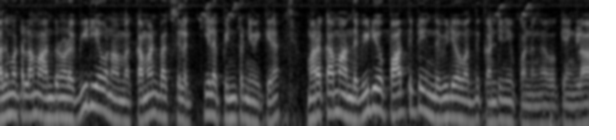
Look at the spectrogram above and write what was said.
அது மட்டும் இல்லாமல் அதனோட வீடியோவை நம்ம கமெண்ட் பாக்ஸில் கீழே பின் பண்ணி வைக்கிறேன். மறக்காமல் அந்த வீடியோ பார்த்துட்டு இந்த வீடியோ வந்து கண்டினியூ பண்ணுங்க. ஓகேங்களா?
